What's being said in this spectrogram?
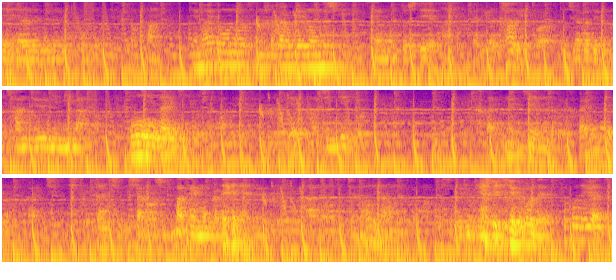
えー、やられてるところですけど、まあ、手前どものその社会保険労務士専門として、はいターゲットはどちらかというと30人未満の小さい企業様で、いわゆるまあ人件費を抱えてね、重要なところで抱えるのであれば、外注にして、外注にして、まあ、専門家で、あのそっちの方に頼むのが、まあ、コスト的に安いというところで、そこでは重要だか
